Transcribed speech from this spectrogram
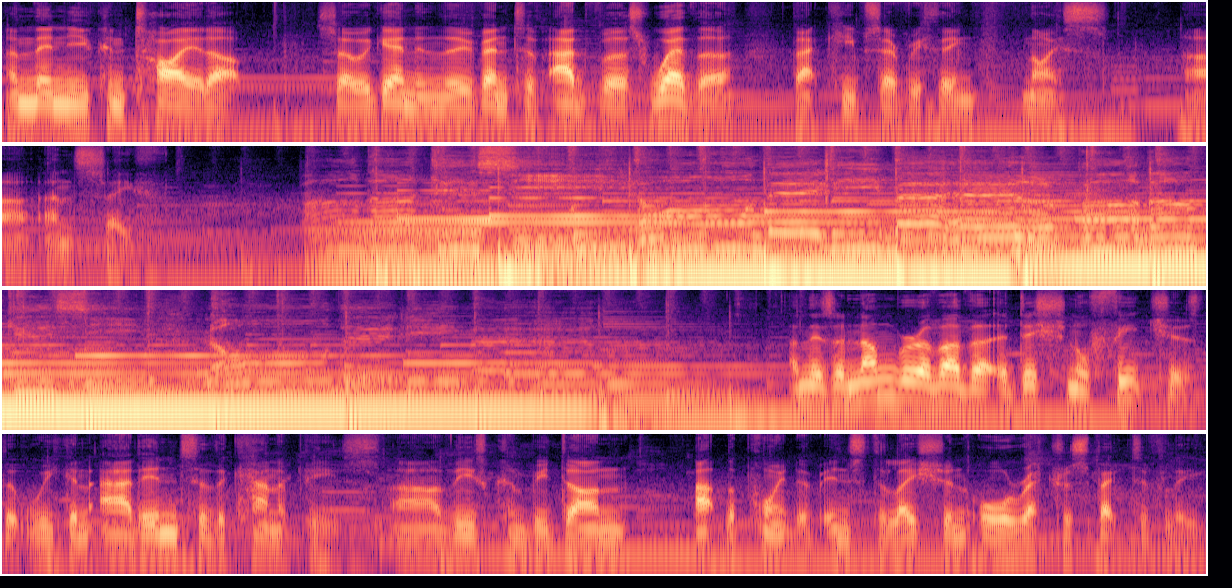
and then you can tie it up. So again, in the event of adverse weather, that keeps everything nice uh, and safe. And there's a number of other additional features that we can add into the canopies. Uh, these can be done at the point of installation or retrospectively.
